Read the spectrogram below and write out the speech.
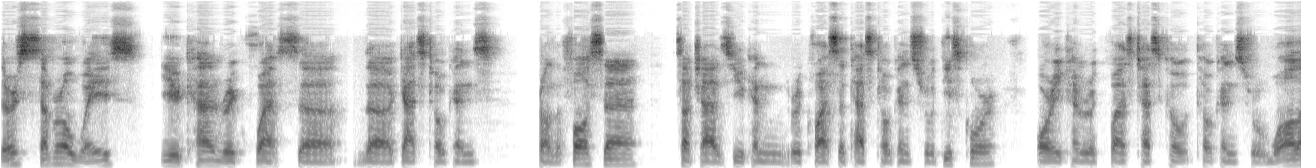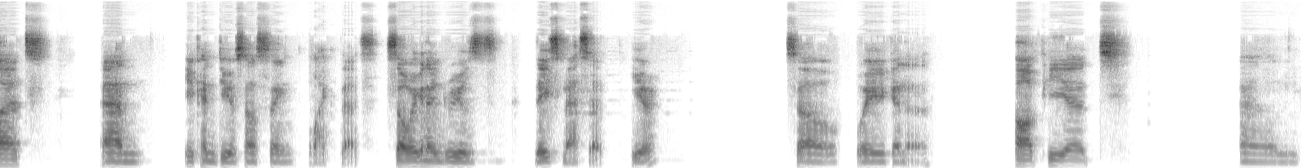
there's several ways you can request uh, the gas tokens from the faucet, such as you can request the test tokens through Discord, or you can request test tokens through wallets, and you can do something like this. So we're gonna use this method here. So we're gonna copy it and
